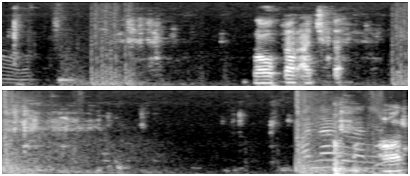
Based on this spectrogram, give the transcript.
Bombayı atamadım. Lavuklar açıkta. Lan neredeler ya? Ağır.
